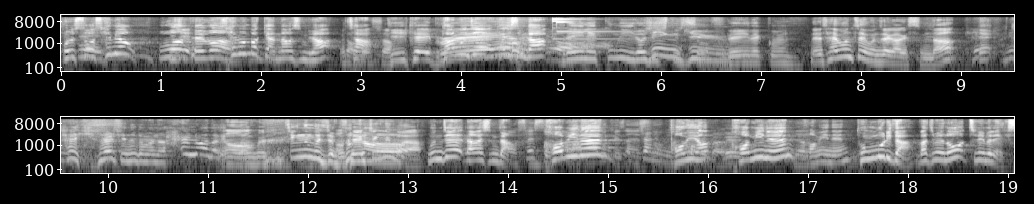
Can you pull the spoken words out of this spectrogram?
벌써 세 명 이제 대박. 세 명밖에 안 남았습니다. 자, DK 브레인. 다음 문제 가겠습니다. 브레인의 꿈이 이뤄질 수도 있어 브레인의 꿈. 네, 세 번째 문제 가겠습니다. 차라리 계산할 수 있는 거면 할만 하겠다. 어, 그- 찍는 거 진짜 어, 무섭다. 그냥 찍는 거야. 문제 나가겠습니다. 거미는 거미요? 거미는 범인은 동물이다. 맞으면 O, 틀리면 X.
